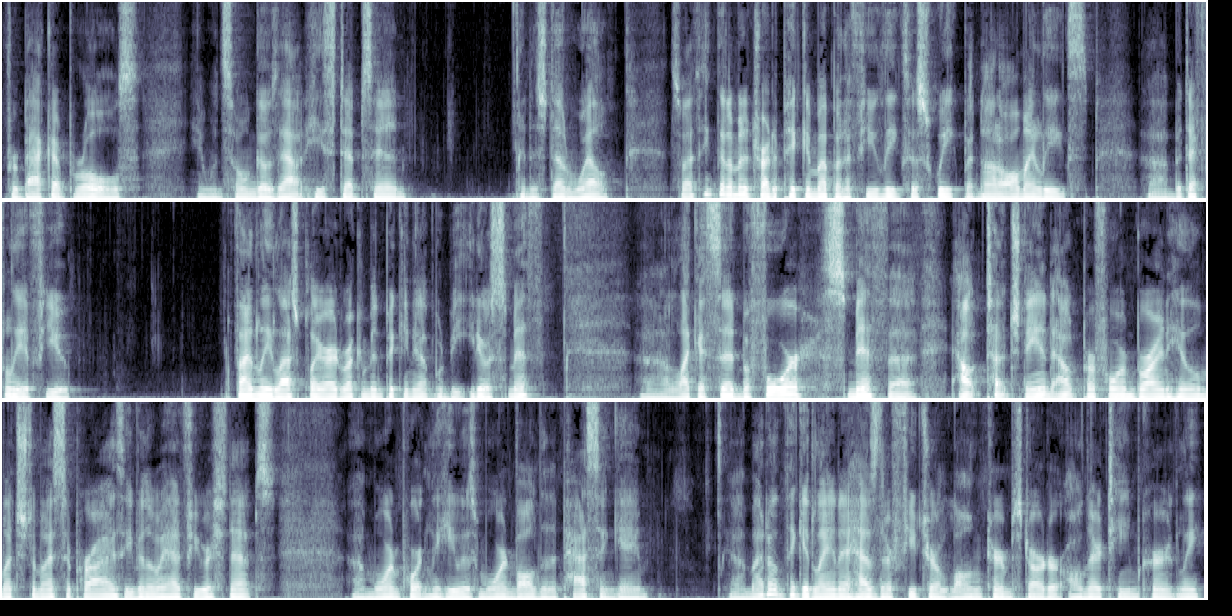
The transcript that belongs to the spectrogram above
for backup roles. And when someone goes out, he steps in and has done well. So I think that I'm going to try to pick him up in a few leagues this week, but not all my leagues, uh, but definitely a few. Finally, last player I'd recommend picking up would be Ito Smith. Uh, like I said before, Smith uh, outtouched and outperformed Brian Hill, much to my surprise, even though he had fewer snaps. Uh, more importantly, he was more involved in the passing game. Um, I don't think Atlanta has their future long term starter on their team currently.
